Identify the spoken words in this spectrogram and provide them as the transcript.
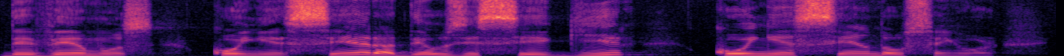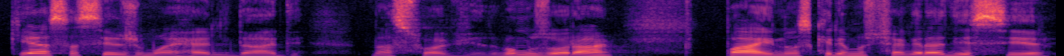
devemos conhecer a Deus e seguir conhecendo ao Senhor. Que essa seja uma realidade na sua vida. Vamos orar? Pai, nós queremos te agradecer.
